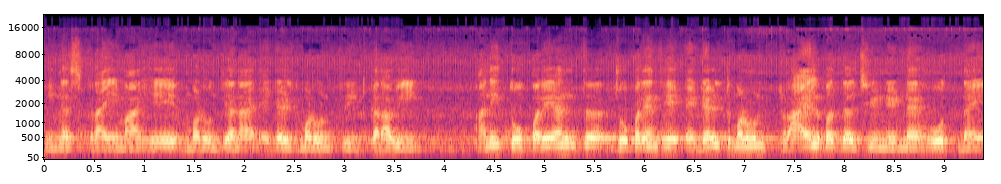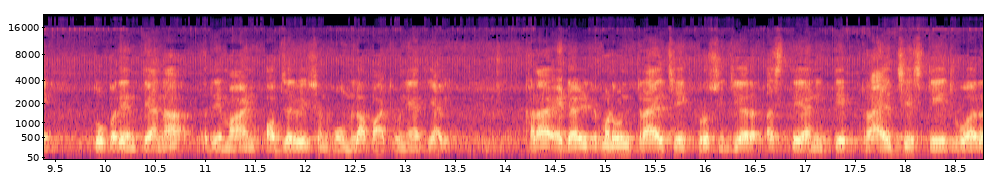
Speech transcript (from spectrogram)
हिनस क्राईम आहे म्हणून त्यांना एडल्ट म्हणून ट्रीट करावी आणि तोपर्यंत जोपर्यंत हे एडल्ट म्हणून ट्रायलबद्दलची निर्णय होत नाही तोपर्यंत त्यांना रिमांड ऑब्झर्वेशन होमला पाठवण्यात यावी. खरा एडल्ट म्हणून ट्रायलचे एक प्रोसिजर असते आणि ते ट्रायलचे स्टेजवर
